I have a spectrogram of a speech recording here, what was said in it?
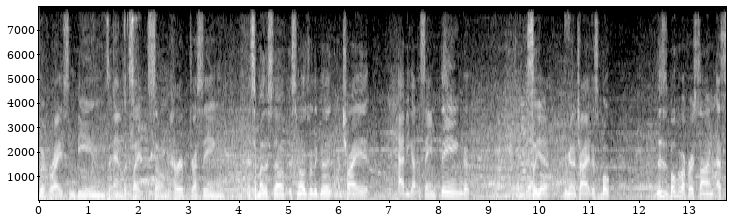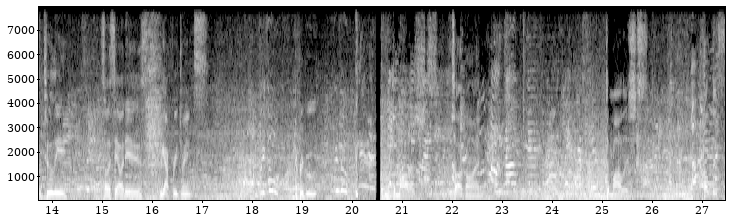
with rice and beans, and looks like some herb dressing and some other stuff. It smells really good. I'm gonna try it. Abby got the same thing. So yeah, we're gonna try it. This is both. This is both of our first time at Satu'li. So let's see how it is. We got free drinks. Free food. And free food. Demolished. It's all gone. Demolished. Focus.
